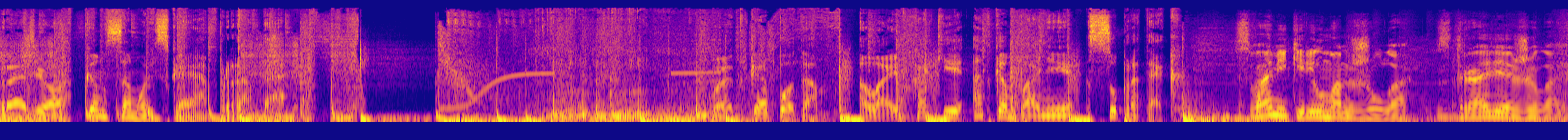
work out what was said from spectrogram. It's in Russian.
Радио «Комсомольская правда». Под капотом. Лайфхаки от компании «Супротек». С вами Кирилл Манжула. Здравия желаю.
